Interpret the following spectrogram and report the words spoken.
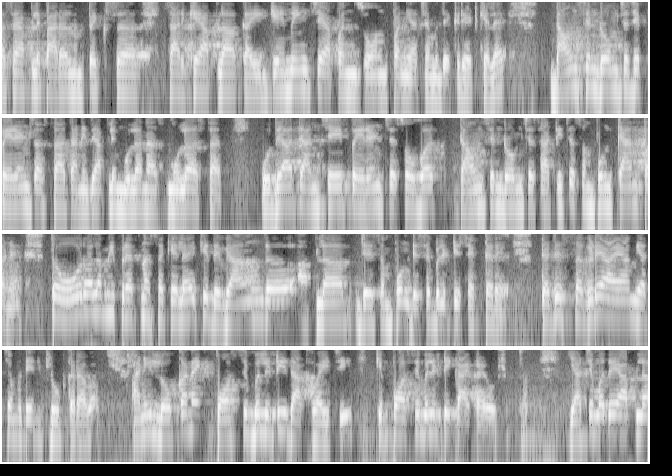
तसे आपले पॅरालिम्पिक्स सारखे आपला काही गेमिंगचे आपण झोन पण याच्यामध्ये क्रिएट केलंय. डाऊन सिंड्रोमचे जे पेरेंट्स असतात आणि जे आपले मुलं मुलं असतात उद्या त्यांचे पेरेंट्सच्या सोबत डाऊन सिंड्रोमच्या साठीचे संपूर्ण कॅम्प पण आहे. तर ओव्हरऑल आम्ही प्रयत्न असा केलाय की दिव्यांग आपला जे संपूर्ण डिसेबिलिटी सेक्टर आहे त्याचे सगळे आयाम याच्यामध्ये इन्क्लूड करावा आणि लोकांना एक पॉसिबिलिटी दाखवायची की पॉसिबिलिटी काय काय होऊ शकतो. याच्यामध्ये आपला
